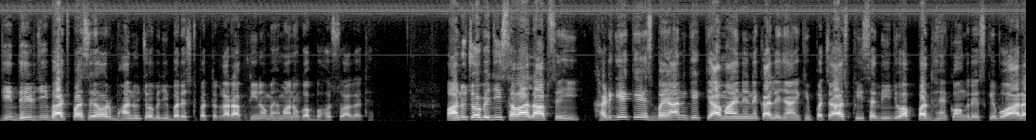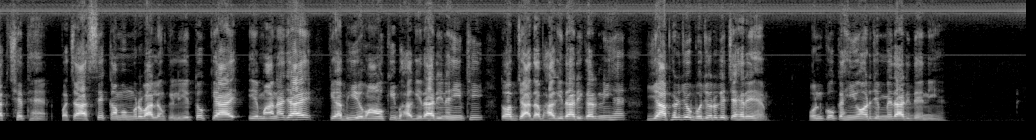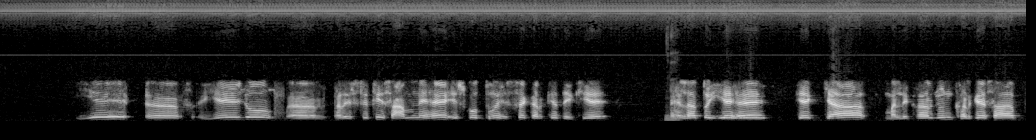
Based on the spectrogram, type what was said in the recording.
गीत धीर जी भाजपा से और भानु चौबे जी वरिष्ठ पत्रकार। आप तीनों मेहमानों का बहुत स्वागत है। भानु चौबे जी, सवाल आपसे ही, खड़गे के इस बयान के क्या मायने निकाले जाएँ कि 50 फ़ीसदी जो अब पद हैं कांग्रेस के, वो आरक्षित हैं 50 से कम उम्र वालों के लिए? तो क्या ये माना जाए कि अभी युवाओं की भागीदारी नहीं थी तो अब ज़्यादा भागीदारी करनी है? या फिर जो बुज़ुर्ग चेहरे हैं उनको कहीं और ज़िम्मेदारी देनी है? ये ये जो परिस्थिति सामने है इसको दो हिस्से करके देखिए। पहला तो ये है कि क्या मल्लिकार्जुन खड़गे साहब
